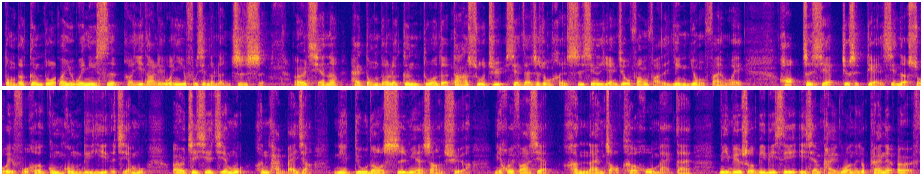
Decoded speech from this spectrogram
懂得更多关于威尼斯和意大利文艺复兴的冷知识，而且呢，还懂得了更多的大数据现在这种很实心的研究方法的应用范围。好，这些就是典型的所谓符合公共利益的节目，而这些节目很坦白讲，你丢到市面上去啊，你会发现很难找客户买单。你比如说 BBC 以前拍过那个 Planet Earth。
